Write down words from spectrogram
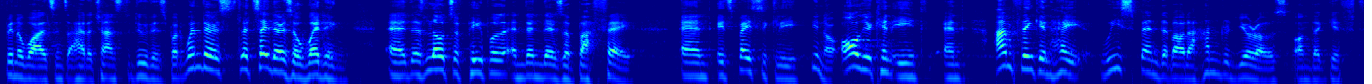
been a while since I had a chance to do this, but when there's, let's say there's a wedding, and there's loads of people, and then there's a buffet, and it's basically, you know, all you can eat. And I'm thinking, hey, we spend about 100 euros on that gift.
